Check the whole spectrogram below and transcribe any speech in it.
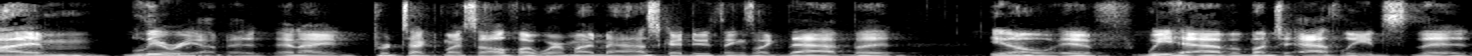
I'm leery of it and I protect myself. I wear my mask. I do things like that. But, you know, if we have a bunch of athletes that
